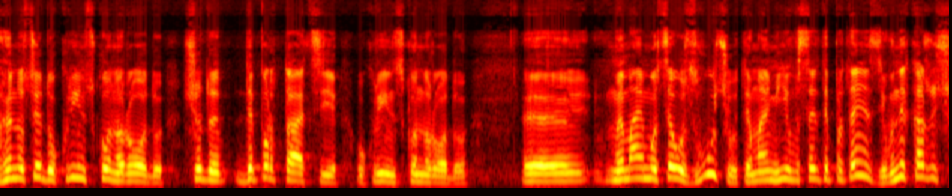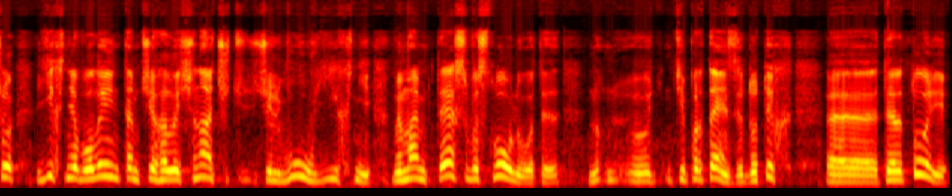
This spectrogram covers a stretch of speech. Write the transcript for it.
геноциду українського народу, щодо депортації українського народу. Е, Ми маємо це озвучувати, маємо їм виставити претензії. Вони кажуть, що їхня Волинь там чи Галичина, чи, чи, чи Львов їхній. Ми маємо теж висловлювати ну, е, ті претензії до тих е, територій,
